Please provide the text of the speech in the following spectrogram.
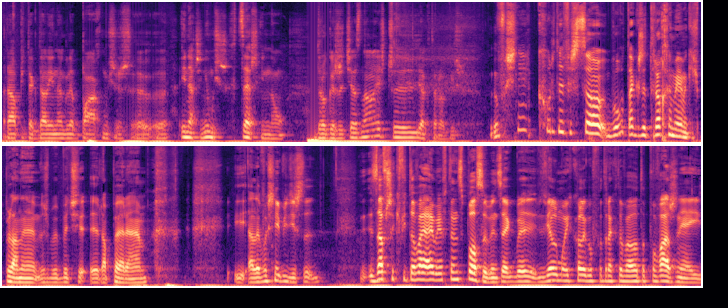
rap i tak dalej, nagle bach, musisz... E, inaczej, nie musisz, chcesz inną drogę życia znaleźć, czy jak to robisz? No właśnie, kurde, wiesz co, było tak, że trochę miałem jakieś plany, żeby być raperem, I, ale właśnie widzisz, zawsze kwitowałem je w ten sposób, więc jakby wielu moich kolegów potraktowało to poważnie i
